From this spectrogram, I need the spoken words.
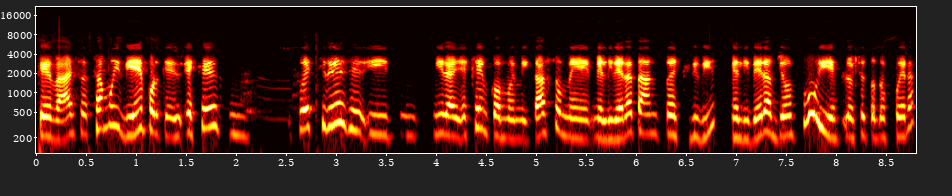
Que va, eso está muy bien, porque es que tú escribes y, y, mira, es que como en mi caso me, me libera tanto escribir, me libera, yo, uy, lo echo todo fuera.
